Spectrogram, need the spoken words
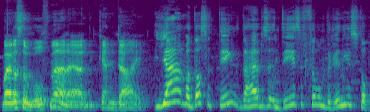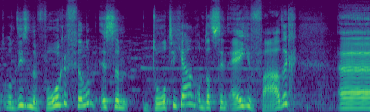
Maar dat is een wolfman, hè. Die can die. Ja, maar dat is het ding. Dat hebben ze in deze film erin gestopt. Want die is in de vorige film is hem doodgegaan omdat zijn eigen vader... eh,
